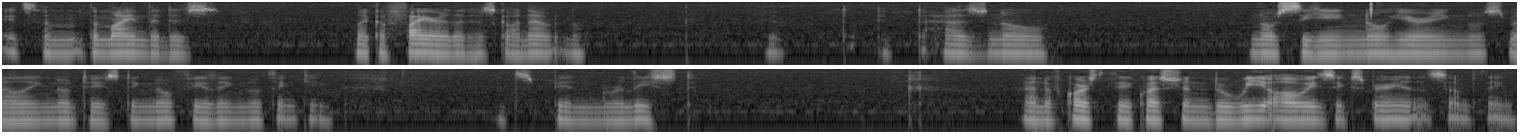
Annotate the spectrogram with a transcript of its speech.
it's the the mind that is like a fire that has gone out. No? It it has no no seeing, no hearing, no smelling, no tasting, no feeling, no thinking. It's been released. And of course the question, do we always experience something?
